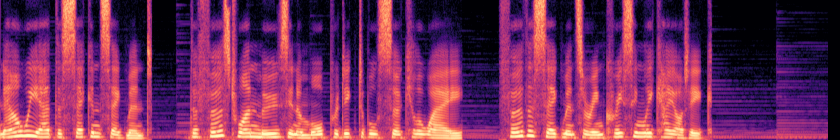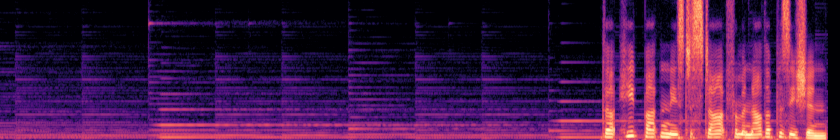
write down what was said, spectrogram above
Now we add the second segment. The first one moves in a more predictable circular way. Further segments are increasingly chaotic. The hit button is to start from another position.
